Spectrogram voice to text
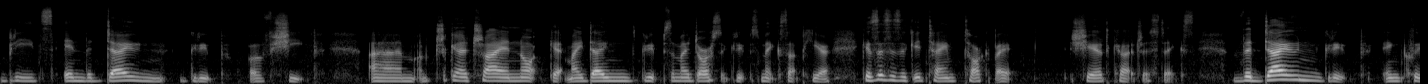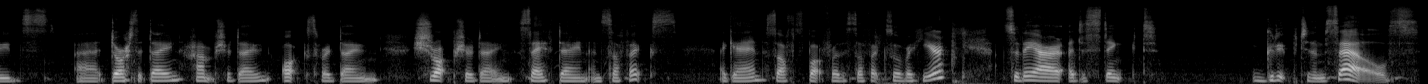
breeds in the down group of sheep. Um, I'm tr- going to try and not get my down groups and my Dorset groups mixed up here because this is a good time to talk about shared characteristics. The down group includes uh, Dorset Down, Hampshire Down, Oxford Down, Shropshire Down, South Down, and Suffolks. Again, soft spot for the Suffolks over here. So they are a distinct group to themselves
